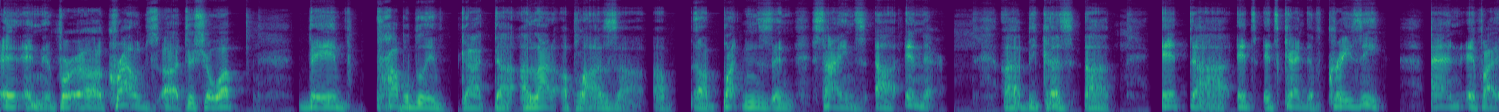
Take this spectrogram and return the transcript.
and, and for uh, crowds uh, to show up, they've probably got uh, a lot of applause uh, uh, uh, buttons and signs in there because it it's it's kind of crazy. And if I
